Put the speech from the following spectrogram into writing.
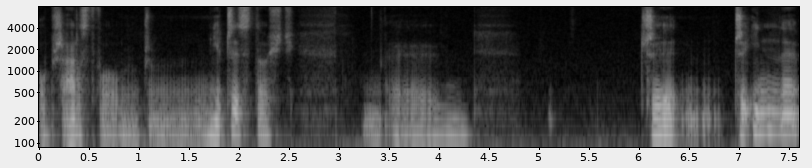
obszarstwo, nieczystość, e, czy, czy inne,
